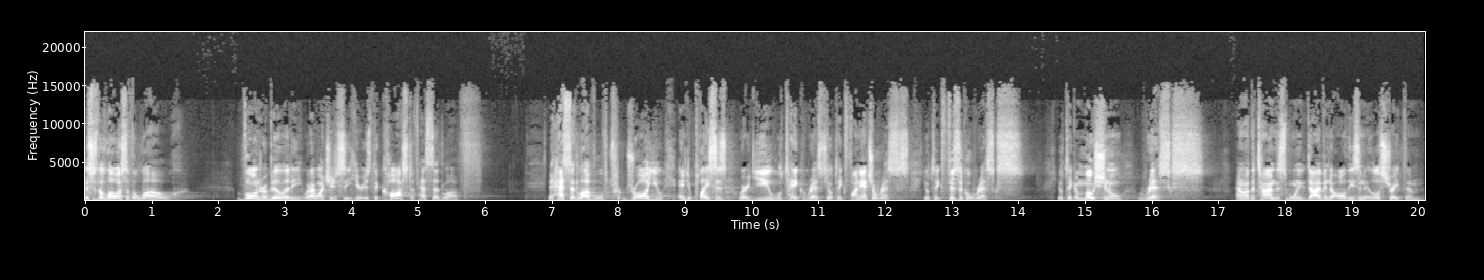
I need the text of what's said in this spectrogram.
This is the lowest of the low. Vulnerability, what I want you to see here, is the cost of Hesed love. The Hesed love will tr- draw you into places where you will take risks. You'll take financial risks, you'll take physical risks, you'll take emotional risks. I don't have the time this morning to dive into all these and illustrate them.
